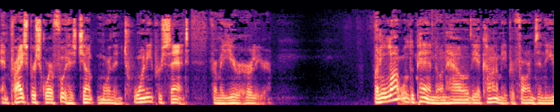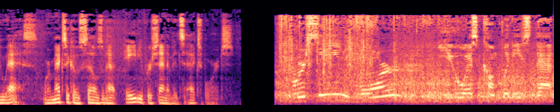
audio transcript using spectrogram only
and price per square foot has jumped more than 20% from a year earlier. But a lot will depend on how the economy performs in the U.S., where Mexico sells about 80% of its exports. We're seeing more U.S. companies that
